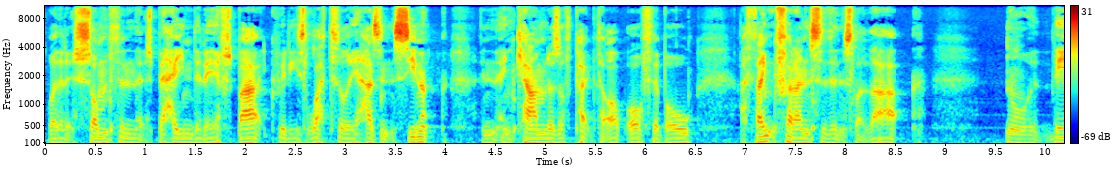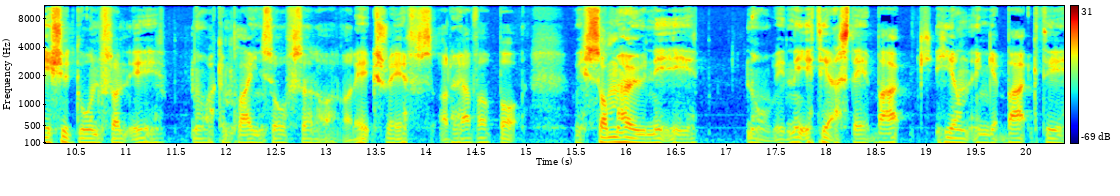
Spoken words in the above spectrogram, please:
whether it's something that's behind the ref's back where he's literally hasn't seen it and, and cameras have picked it up off the ball. I think for incidents like that, no, they should go in front of you know, a compliance officer or, or ex refs or whoever, but we somehow need to no, we need to take a step back here and, get back to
